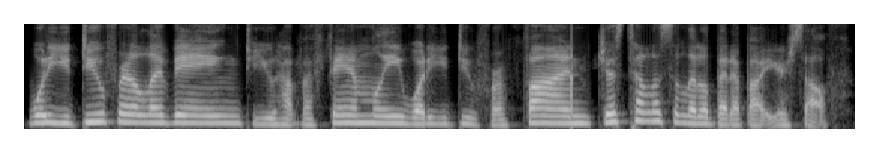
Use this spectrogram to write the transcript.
What do you do for a living? Do you have a family? What do you do for fun? Just tell us a little bit about yourself.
